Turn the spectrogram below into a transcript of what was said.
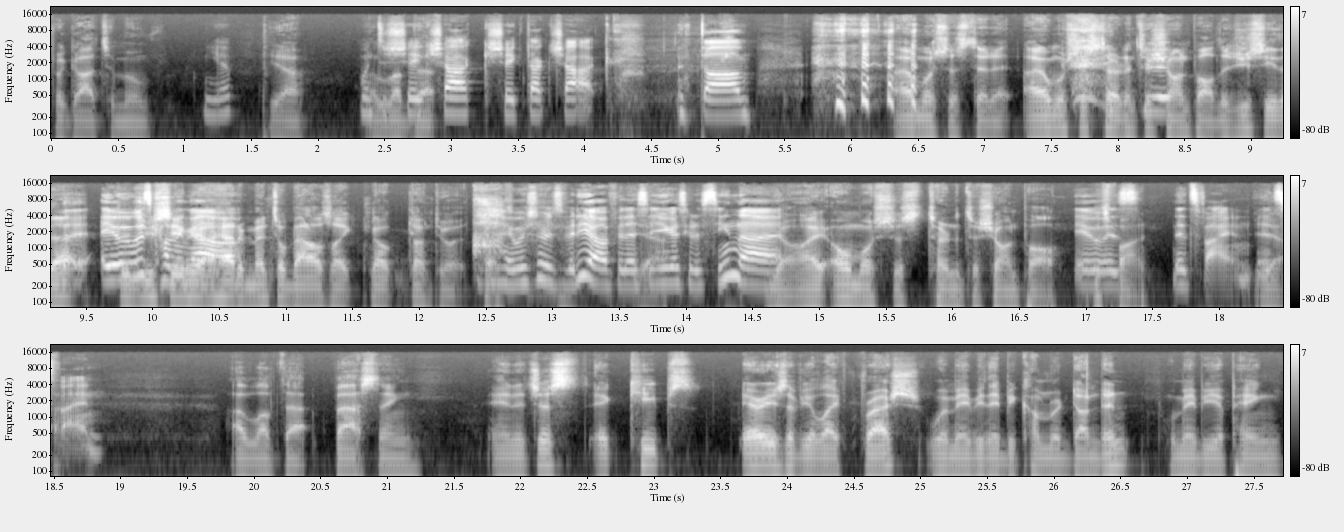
for God to move. Yep. Yeah. Went I to Shake that. Shack, Shake That Shack. Dom. I almost just did it. I almost just turned into Sean Paul. Did you see that? It Did was you see coming me? I had a mental battle. I was like, no, don't do it. Ah, I wish there was video for this so you guys could have seen that. no, I almost just turned into Sean Paul. It it's was fine. it's fine. It's fine. I love that fasting, and it just it keeps areas of your life fresh where maybe they become redundant, where maybe you're paying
